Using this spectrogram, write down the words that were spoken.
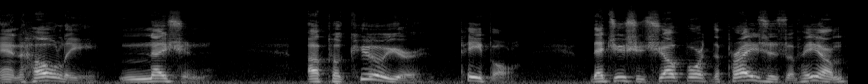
and holy nation, a peculiar people, that you should show forth the praises of him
